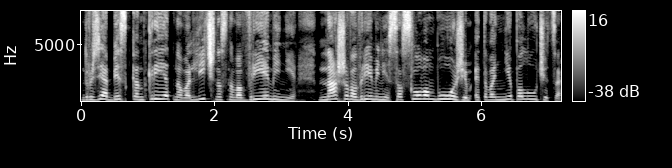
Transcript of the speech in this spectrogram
друзья, без конкретного личностного времени, нашего времени со Словом Божьим этого не получится.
